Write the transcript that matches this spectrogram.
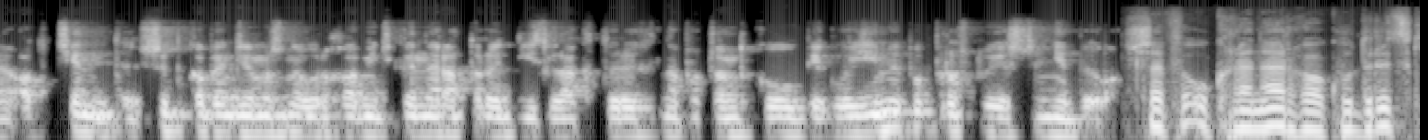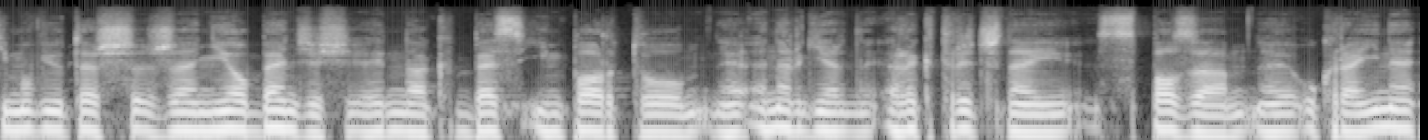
e, odcięty. Szybko będzie można uruchomić generatory diesla, których na początku ubiegłej zimy po prostu jeszcze nie było. Szef Ukrenergo Kudrycki mówił też, że nie obędzie się jednak bez importu e, energii elektrycznej spoza Ukrainy.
